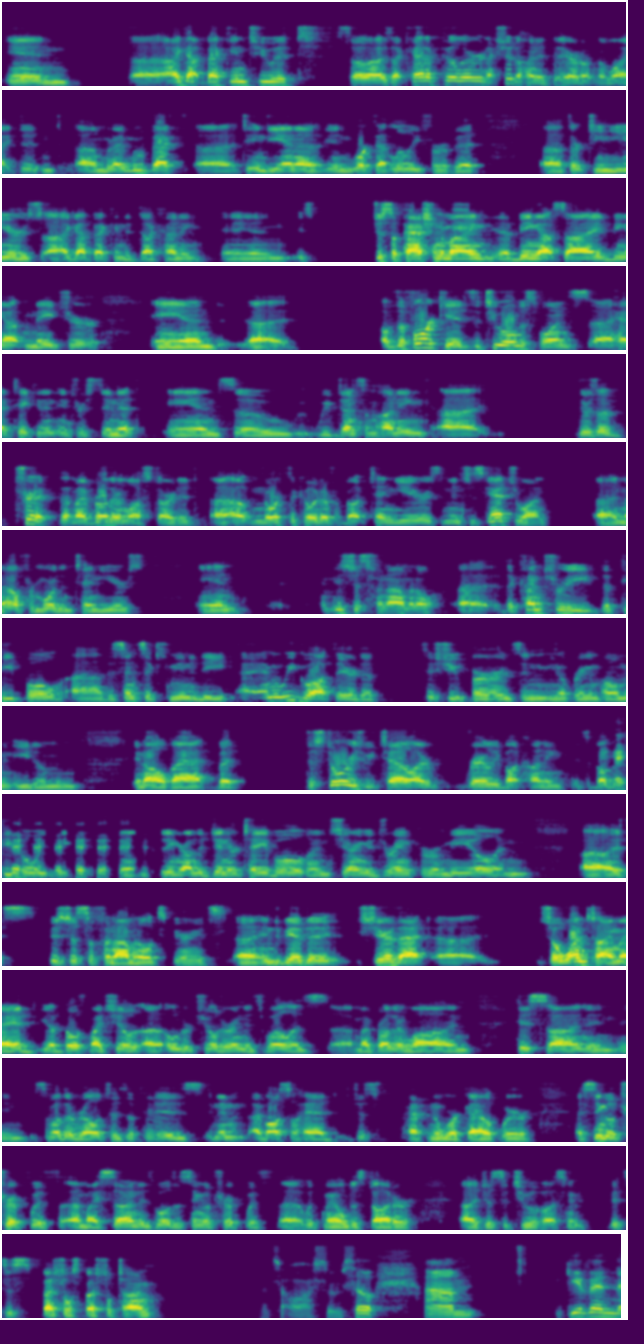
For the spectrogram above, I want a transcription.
and uh, I got back into it. So I was at Caterpillar, and I should have hunted there. I don't know why I didn't. Um, when I moved back uh, to Indiana and worked at Lilly for a bit, uh, 13 years, I got back into duck hunting, and it's just a passion of mine, being outside, being out in nature, and of the four kids, the two oldest ones uh, have taken an interest in it, and so we've done some hunting. Uh, there's a trip that my brother-in-law started uh, out in North Dakota for about 10 years, and in Saskatchewan uh, now for more than 10 years, and it's just phenomenal. Uh, the country, the people, uh, the sense of community. I mean, we go out there to to shoot birds and you know bring them home and eat them and and all that, but the stories we tell are rarely about hunting. It's about the people we meet and sitting around the dinner table and sharing a drink or a meal and uh, it's it's just a phenomenal experience. Uh, and to be able to share that. Uh, so one time I had you know, both my chil- uh, older children as well as uh, my brother-in-law and his son and, and, some other relatives of his. And then I've also had just happened to work out where a single trip with uh, my son as well as a single trip with with my oldest daughter, just the two of us. And it's a special, special time. That's awesome. So, um, given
